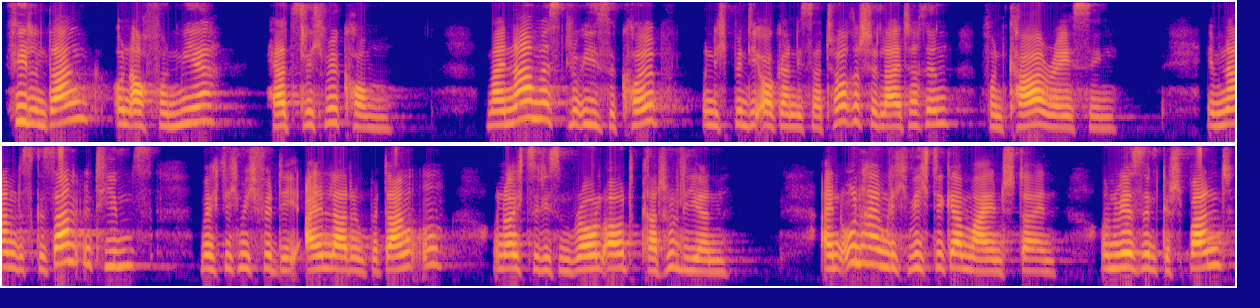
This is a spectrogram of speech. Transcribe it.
Vielen Dank und auch von mir herzlich willkommen. Mein Name ist Luise Kolb und ich bin die organisatorische Leiterin von Car Racing. Im Namen des gesamten Teams möchte ich mich für die Einladung bedanken und euch zu diesem Rollout gratulieren. Ein unheimlich wichtiger Meilenstein und wir sind gespannt,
